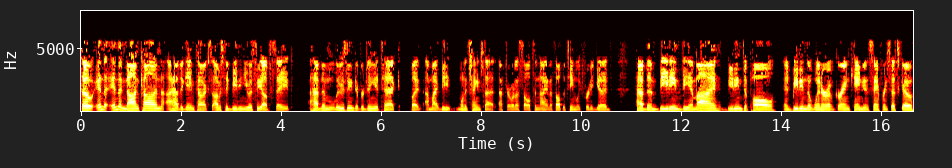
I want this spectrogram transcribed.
so in the in the non-con, I have the Gamecocks obviously beating USC Upstate. I have them losing to Virginia Tech, but I might be want to change that after what I saw tonight. I thought the team looked pretty good. Have them beating VMI, beating DePaul, and beating the winner of Grand Canyon San Francisco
